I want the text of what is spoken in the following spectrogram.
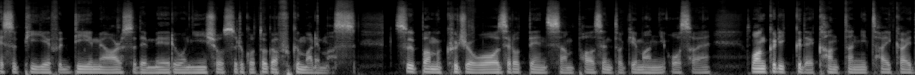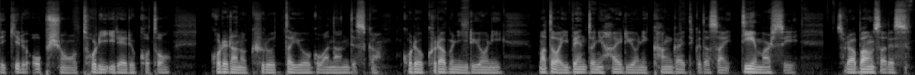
SPF、DMRS でメールを認証することが含まれます。スーパーム駆除を0.3%下満に抑え、ワンクリックで簡単に大会できるオプションを取り入れること。これらの狂った用語は何ですか？これをクラブにいるように、またはイベントに入るように考えてください。DMRC、それはバウンサーです。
